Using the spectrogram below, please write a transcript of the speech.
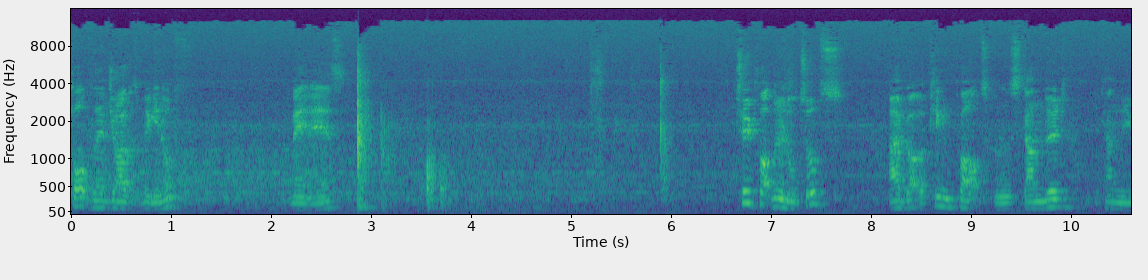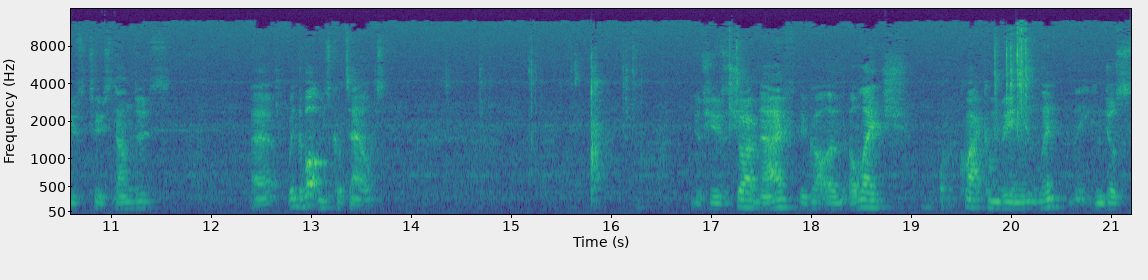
hopefully a jar that's big enough. Mayonnaise. Two pot noodle tubs. I've got a king pot and a standard. You can use two standards. Uh, with the bottoms cut out. Just use a sharp knife. They've got a, a ledge quite conveniently that you can just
